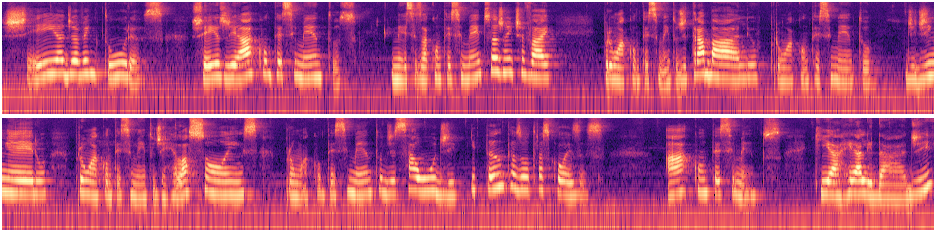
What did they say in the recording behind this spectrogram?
cheia de aventuras, cheias de acontecimentos. Nesses acontecimentos a gente vai para um acontecimento de trabalho, para um acontecimento de dinheiro, para um acontecimento de relações, para um acontecimento de saúde e tantas outras coisas. acontecimentos que a realidade,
